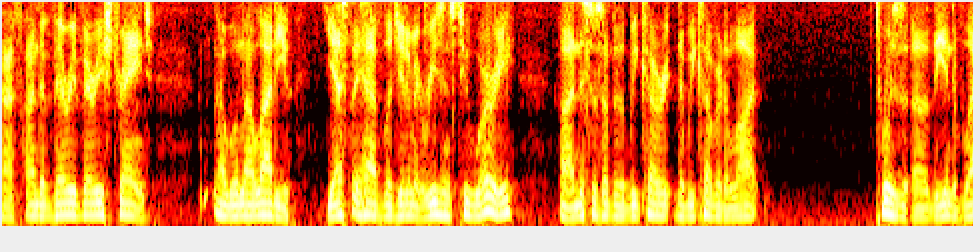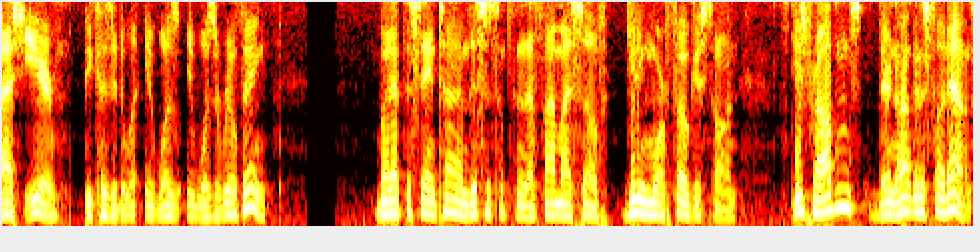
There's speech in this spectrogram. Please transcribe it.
I find it very, very strange. I will not lie to you. Yes, they have legitimate reasons to worry, uh, and this is something that we covered that we covered a lot towards uh, the end of last year because it it was it was a real thing. But at the same time, this is something that I find myself getting more focused on. These problems, they're not going to slow down.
